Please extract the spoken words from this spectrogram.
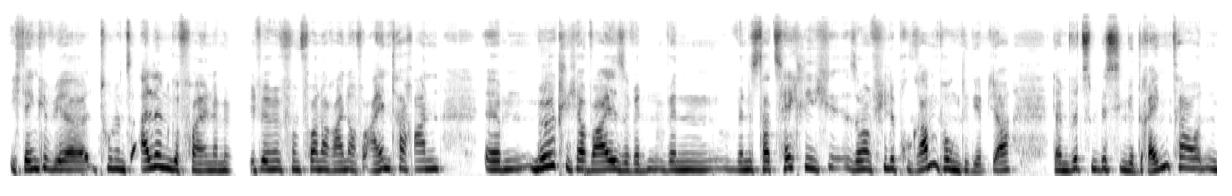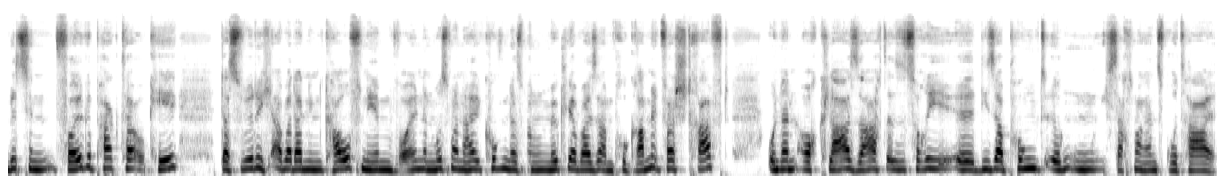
Ich denke, wir tun uns allen Gefallen, damit wir von vornherein auf einen Tag an ähm, möglicherweise, wenn, wenn, wenn es tatsächlich sagen wir, viele Programmpunkte gibt, ja, dann wird es ein bisschen gedrängter und ein bisschen vollgepackter, okay. Das würde ich aber dann in Kauf nehmen wollen. Dann muss man halt gucken, dass man möglicherweise am Programm etwas strafft und dann auch klar sagt, also sorry, äh, dieser Punkt, irgendein, ich sag's mal ganz brutal,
